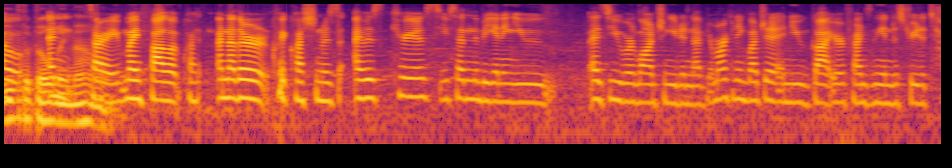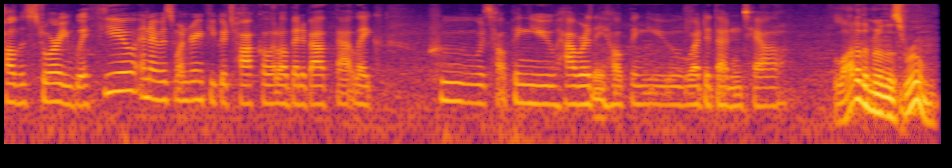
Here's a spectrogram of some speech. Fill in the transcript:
Leave the building Oh, and now. Sorry, my follow up question. Another quick question was I was curious. You said in the beginning you, as you were launching, you didn't have your marketing budget, and you got your friends in the industry to tell the story with you. And I was wondering if you could talk a little bit about that, like who was helping you, how were they helping you, what did that entail? A lot of them are in this room.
